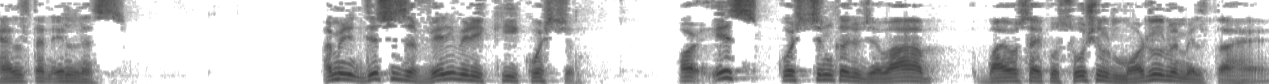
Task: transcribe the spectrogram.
health and illness I mean this is a very very key question اور اس کوشچن کا جو جواب بایو سائیکو سوشل ماڈل میں ملتا ہے،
